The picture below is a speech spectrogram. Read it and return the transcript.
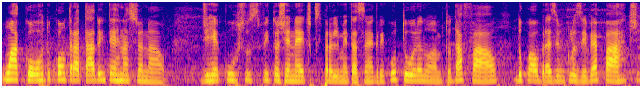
um acordo contratado internacional de recursos fitogenéticos para alimentação e agricultura no âmbito da FAO, do qual o Brasil inclusive é parte,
